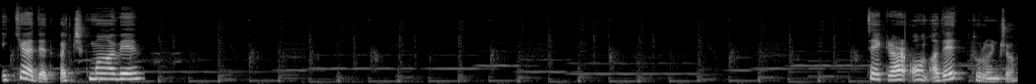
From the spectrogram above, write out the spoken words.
2 adet açık mavi, tekrar 10 adet turuncu.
